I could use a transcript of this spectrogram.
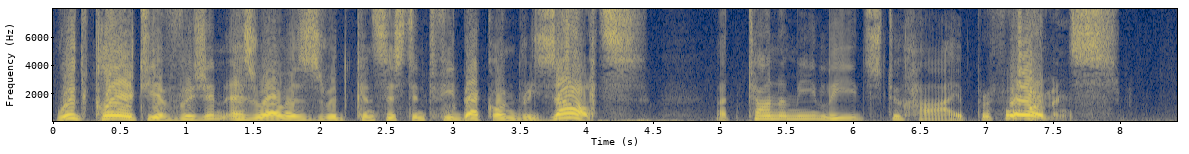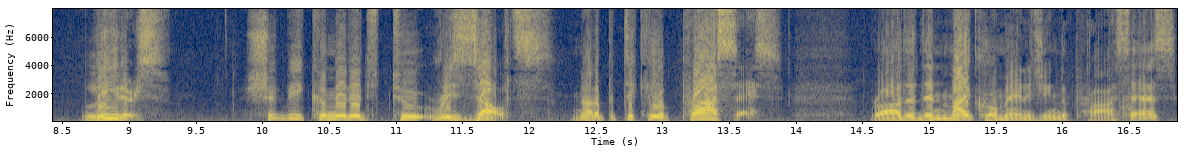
With clarity of vision, as well as with consistent feedback on results, Autonomy leads to high performance. Leaders should be committed to results, not a particular process. Rather than micromanaging the process,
